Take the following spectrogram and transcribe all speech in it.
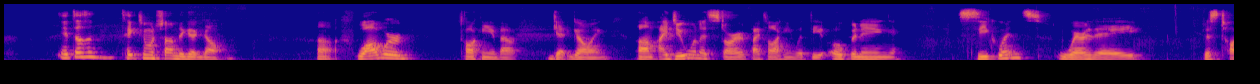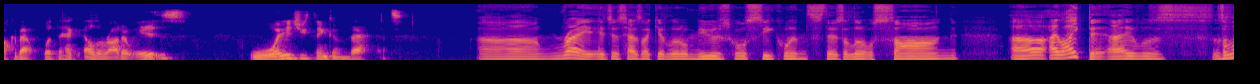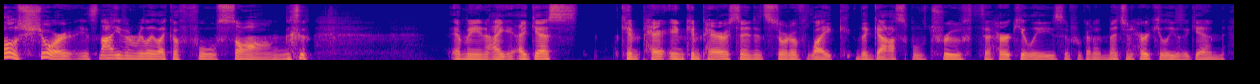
it doesn't take too much time to get going. Uh, while we're talking about get going, um, I do want to start by talking with the opening sequence where they just talk about what the heck El Dorado is. What did you think of that? Um, right. It just has like a little musical sequence. There's a little song. Uh, I liked it. I was, it was a little short. It's not even really like a full song. I mean, I, I guess compare in comparison, it's sort of like the gospel truth to Hercules, if we're going to mention Hercules again.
